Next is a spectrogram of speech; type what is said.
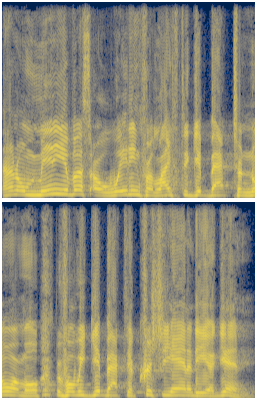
I know many of us are waiting for life to get back to normal before we get back to Christianity again.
